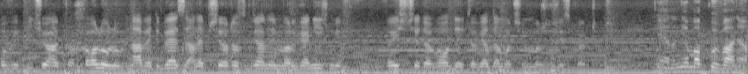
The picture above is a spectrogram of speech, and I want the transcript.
po wypiciu alkoholu lub nawet bez, ale przy rozgranym organizmie wejście do wody to wiadomo czym może się skończyć. Nie, no nie ma pływania.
